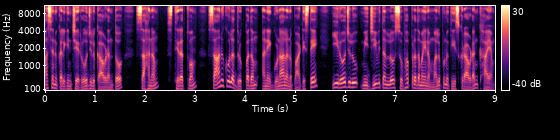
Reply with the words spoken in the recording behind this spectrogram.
ఆశను కలిగించే రోజులు కావడంతో సహనం స్థిరత్వం సానుకూల దృక్పథం అనే గుణాలను పాటిస్తే ఈ రోజులు మీ జీవితంలో శుభప్రదమైన మలుపును తీసుకురావడం ఖాయం.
